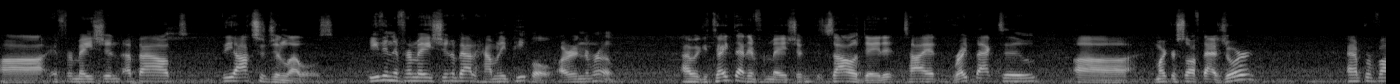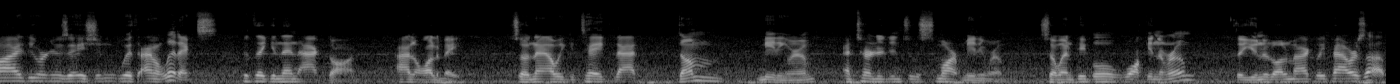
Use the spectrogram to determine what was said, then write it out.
uh, information about the oxygen levels, even information about how many people are in the room. And we can take that information, consolidate it, tie it right back to uh, Microsoft Azure, and provide the organization with analytics that they can then act on and automate. So now we can take that dumb meeting room and turn it into a smart meeting room. So when people walk in the room, the unit automatically powers up.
